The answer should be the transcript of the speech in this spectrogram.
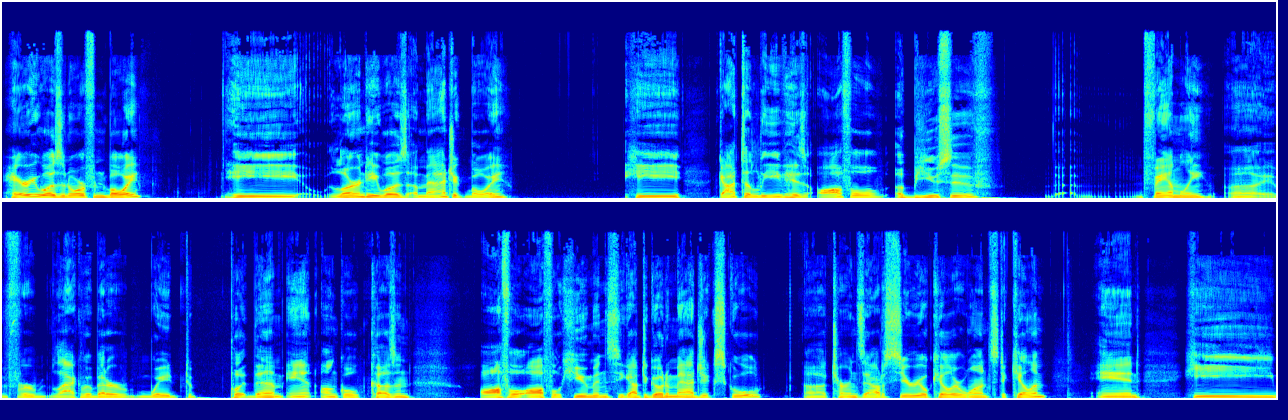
Harry was an orphan boy he learned he was a magic boy. He got to leave his awful, abusive uh, family, uh, for lack of a better way to put them aunt, uncle, cousin, awful, awful humans. He got to go to magic school. Uh, turns out a serial killer wants to kill him, and he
